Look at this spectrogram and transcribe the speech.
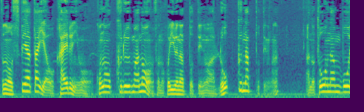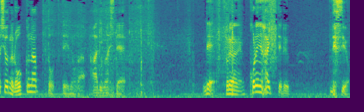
そのスペアタイヤを変えるにも、この車のそのホイールナットっていうのは、ロックナットっていうのかな？あの、盗難防止用のロックナットっていうのがありまして、で、それがね、これに入ってる、ですよ。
